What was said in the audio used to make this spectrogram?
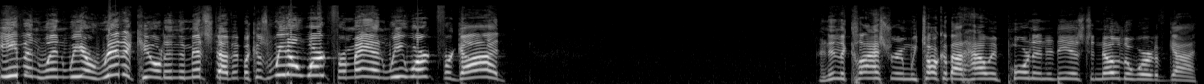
even when we are ridiculed in the midst of it, because we don't work for man, we work for God. And in the classroom, we talk about how important it is to know the Word of God.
